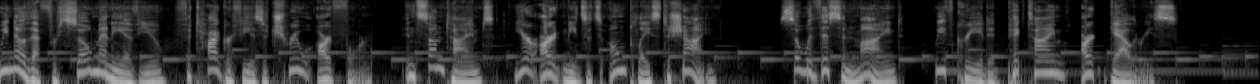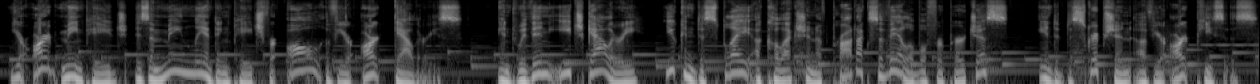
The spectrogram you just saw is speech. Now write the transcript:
We know that for so many of you, photography is a true art form, and sometimes your art needs its own place to shine. So, with this in mind, we've created Pic-Time Art Galleries. Your art main page is a main landing page for all of your art galleries, and within each gallery, you can display a collection of products available for purchase and a description of your art pieces.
